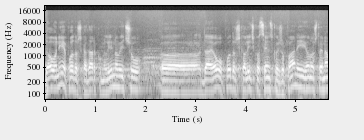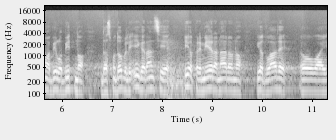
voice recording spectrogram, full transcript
da ovo nije podrška Darku Milinoviću, e, da je ovo podrška Ličko-Senskoj županiji i ono što je nama bilo bitno da smo dobili i garancije i od premijera naravno i od vlade ovaj,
